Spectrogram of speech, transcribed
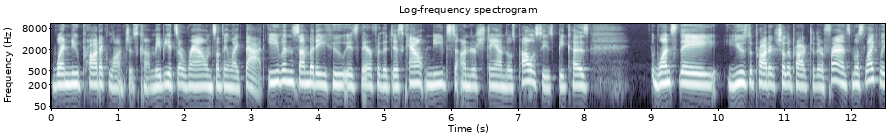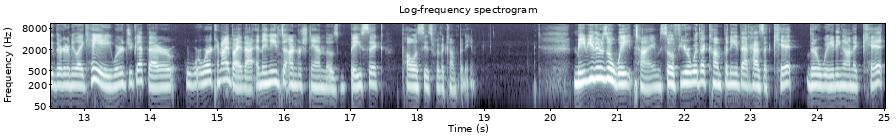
when new product launches come. Maybe it's around something like that. Even somebody who is there for the discount needs to understand those policies because once they use the product, show the product to their friends, most likely they're going to be like, hey, where did you get that? Or where can I buy that? And they need to understand those basic policies for the company. Maybe there's a wait time. So if you're with a company that has a kit, they're waiting on a kit,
